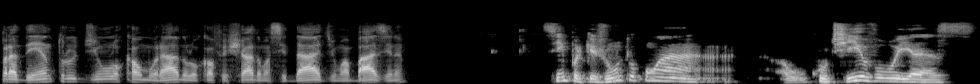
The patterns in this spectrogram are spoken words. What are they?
para dentro de um local murado, um local fechado, uma cidade, uma base, né? Sim, porque junto com a, o cultivo e, as,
